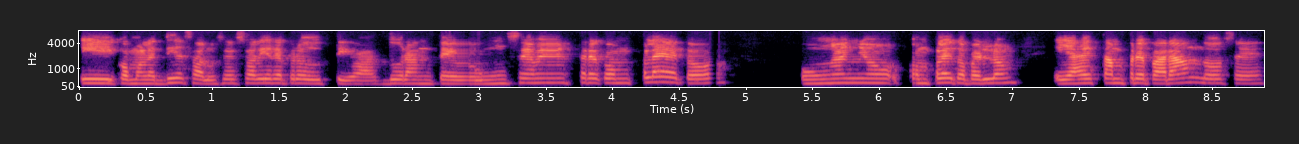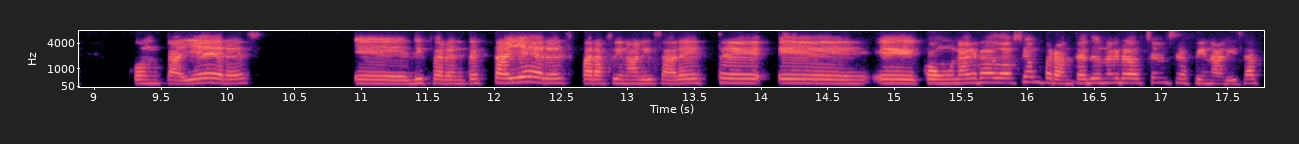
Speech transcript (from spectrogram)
y, como les dije, salud sexual y reproductiva. Durante un semestre completo, un año completo, perdón, ellas están preparándose con talleres eh, diferentes talleres para finalizar este eh, eh, con una graduación, pero antes de una graduación se finaliza,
